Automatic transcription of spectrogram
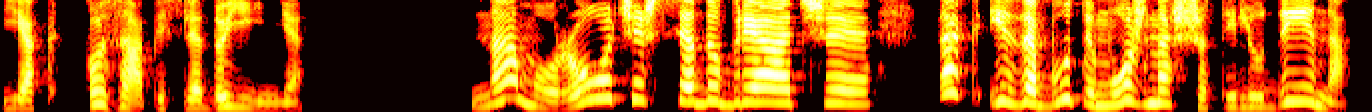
як коза після доїння. Наморочишся добряче, так і забути можна, що ти людина.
